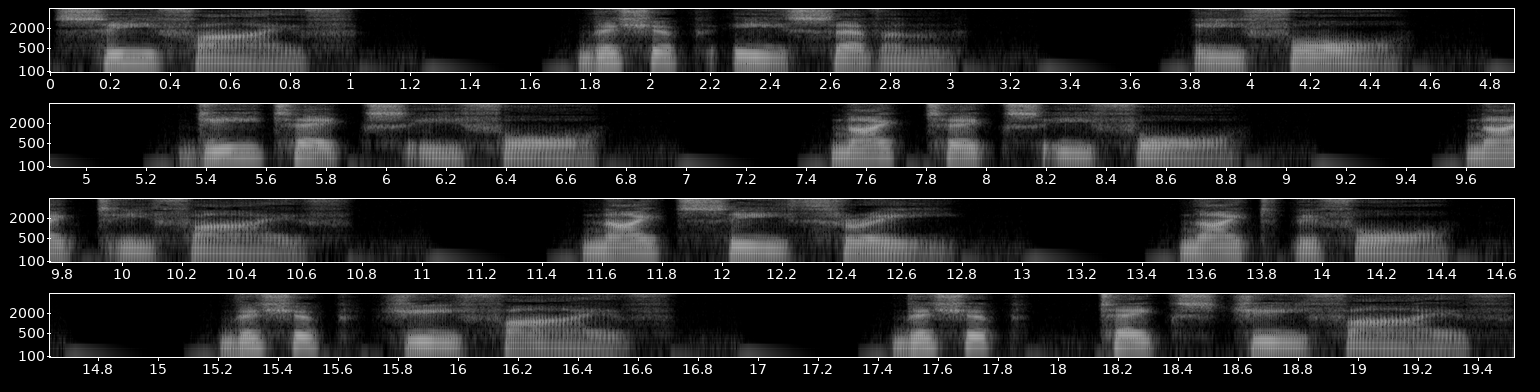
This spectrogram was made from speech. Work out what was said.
c5. Bishop e7. e4. d takes e4. Knight takes e4. Knight e5. Knight c3. Knight b4. Bishop g5. Bishop takes g5.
